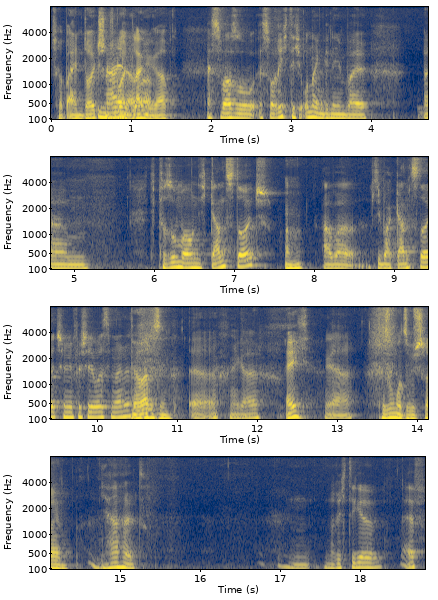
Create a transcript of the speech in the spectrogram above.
Ich habe einen deutschen Nein, Freund lange gehabt. Es war so, es war richtig unangenehm, weil ähm, die Person war auch nicht ganz deutsch, Mhm. aber sie war ganz deutsch, wenn ihr versteht, was ich meine. Wer war das denn? Äh, egal. Echt? Ja. Versuch mal zu beschreiben. Ja, halt. Eine richtige F.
